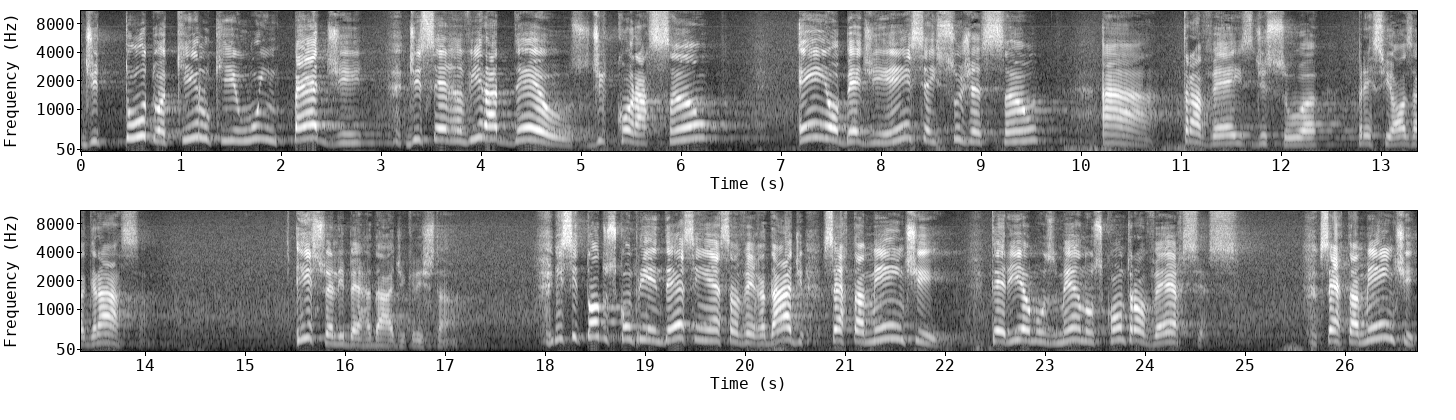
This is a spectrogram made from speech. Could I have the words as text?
de tudo aquilo que o impede de servir a Deus de coração, em obediência e sujeição a através de Sua preciosa graça. Isso é liberdade cristã. E se todos compreendessem essa verdade, certamente teríamos menos controvérsias. Certamente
